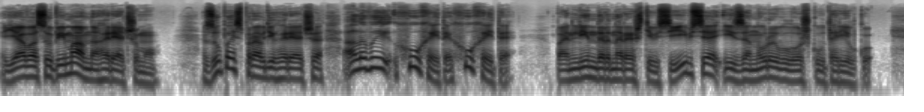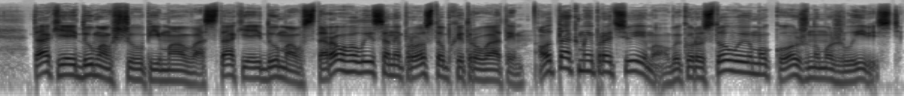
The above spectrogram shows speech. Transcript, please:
Я вас упіймав на гарячому. Зупа й справді гаряча, але ви хухайте, хухайте. Пан Ліндер нарешті всіївся і занурив ложку в тарілку. Так я й думав, що упіймав вас, так я й думав. Старого лиса не просто обхитрувати. Отак ми й працюємо, використовуємо кожну можливість.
